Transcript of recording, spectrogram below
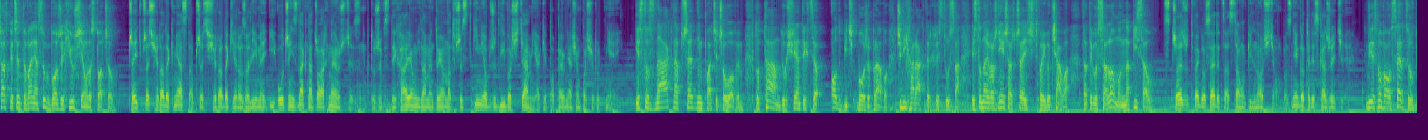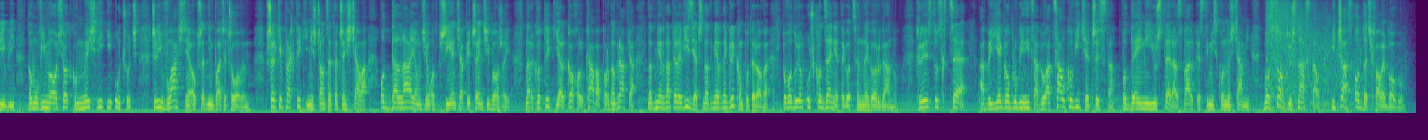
Czas pieczętowania sług bożych już się rozpoczął. Przejdź przez środek miasta, przez środek Jerozolimy i uczyń znak na czołach mężczyzn, którzy wzdychają i lamentują nad wszystkimi obrzydliwościami, jakie popełnia się pośród niej. Jest to znak na przednim płacie czołowym. To tam Duch Święty chce odbić Boże prawo, czyli charakter Chrystusa. Jest to najważniejsza część Twojego ciała. Dlatego Salomon napisał: Strzeż twego serca z całą pilnością, bo z niego tryska życie. Gdy jest mowa o sercu w Biblii, to mówimy o ośrodku myśli i uczuć, czyli właśnie o przednim płacie czołowym. Wszelkie praktyki niszczące tę część ciała oddalają cię od przyjęcia pieczęci Bożej. Narkotyki, alkohol, kawa, pornografia, nadmierna telewizja czy nadmierne gry komputerowe powodują uszkodzenie tego cennego organu. Chrystus chce, aby jego oblubienica była całkowicie czysta. Podejmij już teraz walkę z tymi skłonnościami, bo sąd już nastał i czas oddać chwałę Bogu.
